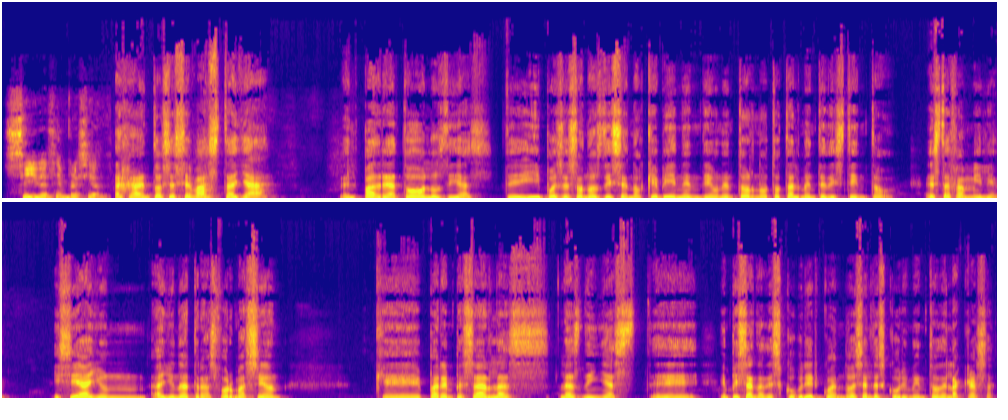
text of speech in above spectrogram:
Sí, de esa impresión. Ajá, entonces se va hasta allá el padre a todos los días. Y pues eso nos dice, ¿no? Que vienen de un entorno totalmente distinto esta familia. Y sí hay un, hay una transformación que para empezar las, las niñas eh, empiezan a descubrir cuando es el descubrimiento de la casa.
